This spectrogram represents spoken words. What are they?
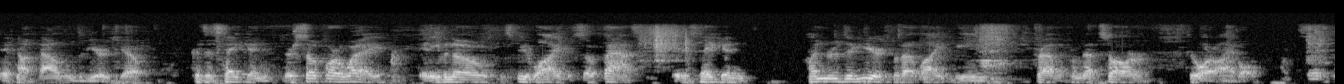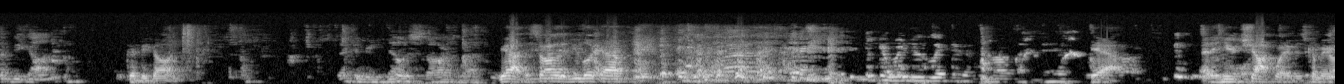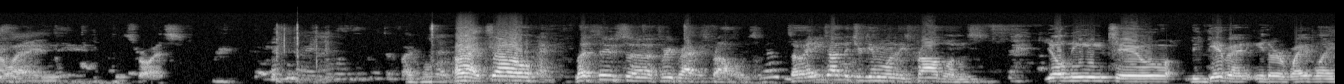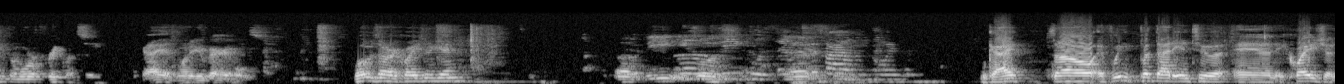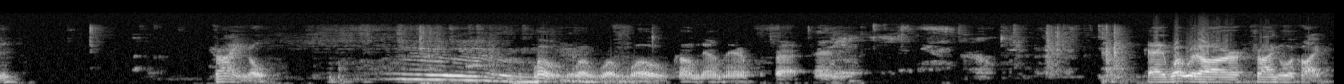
if not thousands of years ago. Because it's taken, they're so far away, and even though the speed of light is so fast, it has taken hundreds of years for that light beam to travel from that star to our eyeball. So it could be gone. It could be gone. There could be no stars left. Yeah, the star that you look at, we just looked at it and like, yeah, and a huge shockwave is coming our way and destroy us. All right, so let's do some three practice problems. So anytime that you're given one of these problems, you'll need to be given either wavelength or frequency, okay, as one of your variables. What was our equation again? Uh, V equals, V equals M. Okay, so if we put that into an equation, triangle. Whoa, whoa, whoa, whoa, calm down there with that pen. Okay, what would our triangle look like?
